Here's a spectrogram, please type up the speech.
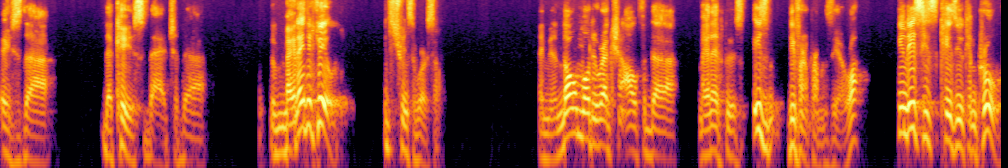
is the, the case that the the magnetic field is transversal. I mean, normal direction of the magnetic field is different from zero. In this case, you can prove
